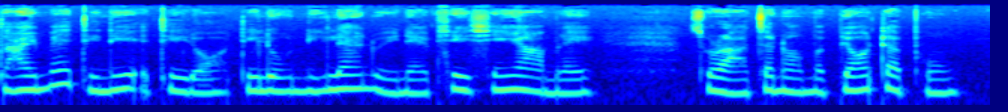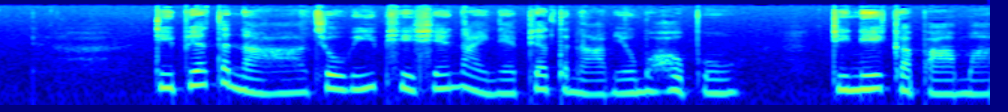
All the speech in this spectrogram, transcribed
ဒါပေမဲ့ဒီနေ့အထိတော့ဒီလိုနီးလန်းတွေနဲ့ဖြည့်ရှင်းရမလဲဆိုတာကျွန်တော်မပြောတတ်ဘူးဒီပြဿနာဟာကြိုပြီးဖြည့်ရှင်းနိုင်တဲ့ပြဿနာမျိုးမဟုတ်ဘူးဒီနေ့ကဘာမှာ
